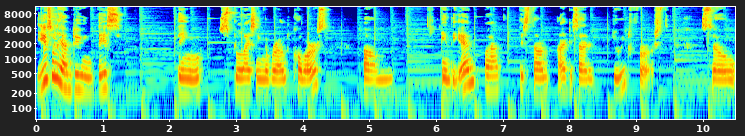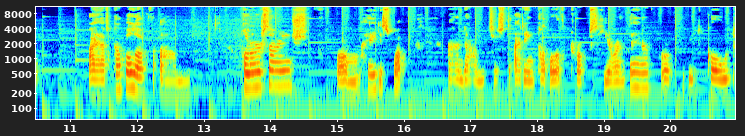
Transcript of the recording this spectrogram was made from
usually I'm doing this thing splicing around colors um, in the end but this time I decided to do it first. So I have a couple of um, Color Shines from Heidi Swapp and I'm just adding a couple of drops here and there for bit gold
